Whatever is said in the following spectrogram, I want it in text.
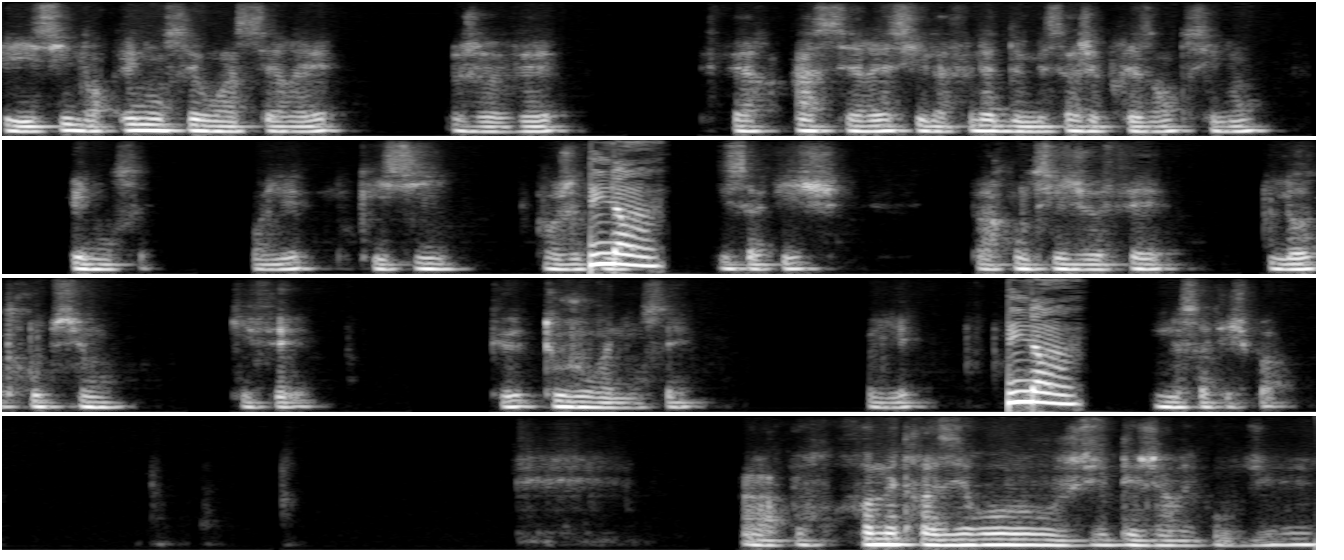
Et ici, dans énoncer ou insérer, je vais faire insérer si la fenêtre de message est présente, sinon énoncer. Vous voyez? Donc ici, quand je clique, non. il s'affiche. Par contre, si je fais l'autre option qui fait que toujours énoncer, vous voyez? Non. Il ne s'affiche pas. Alors, pour remettre à zéro, j'ai déjà répondu.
